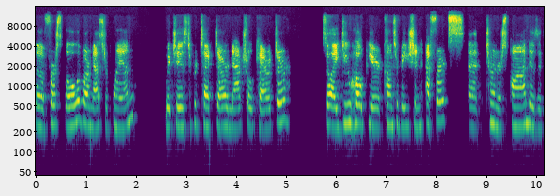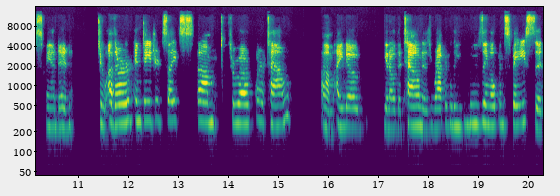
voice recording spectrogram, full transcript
the first goal of our master plan, which is to protect our natural character. So I do hope your conservation efforts at Turner's Pond is expanded to other endangered sites um, throughout our town. Um, I know, you know, the town is rapidly losing open space and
